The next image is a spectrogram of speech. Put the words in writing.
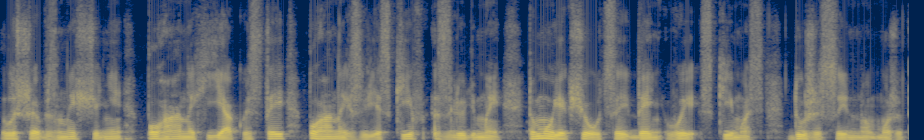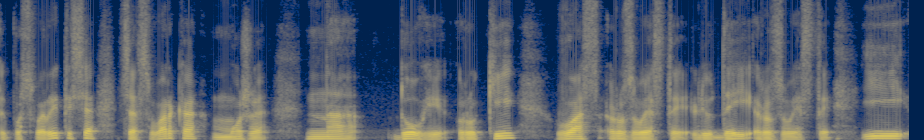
лише в знищенні поганих якостей, поганих зв'язків з людьми. Тому, якщо у цей день ви з кимось дуже сильно можете посваритися, ця сварка може на довгі роки вас розвести, людей розвести. І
